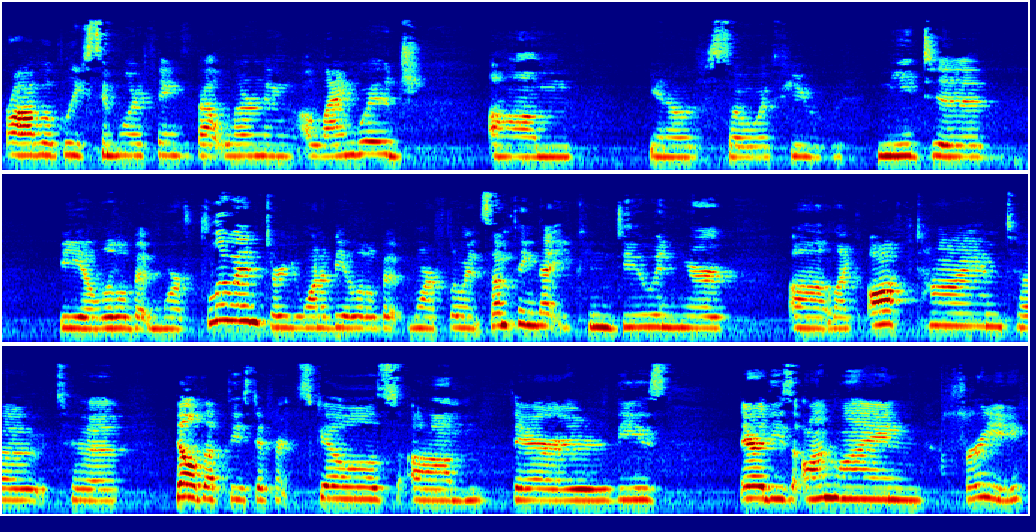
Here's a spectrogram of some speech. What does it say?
probably similar things about learning a language. Um, you know, so if you need to be a little bit more fluent or you want to be a little bit more fluent, something that you can do in your uh, like off time to to build up these different skills. Um, there are these there are these online free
